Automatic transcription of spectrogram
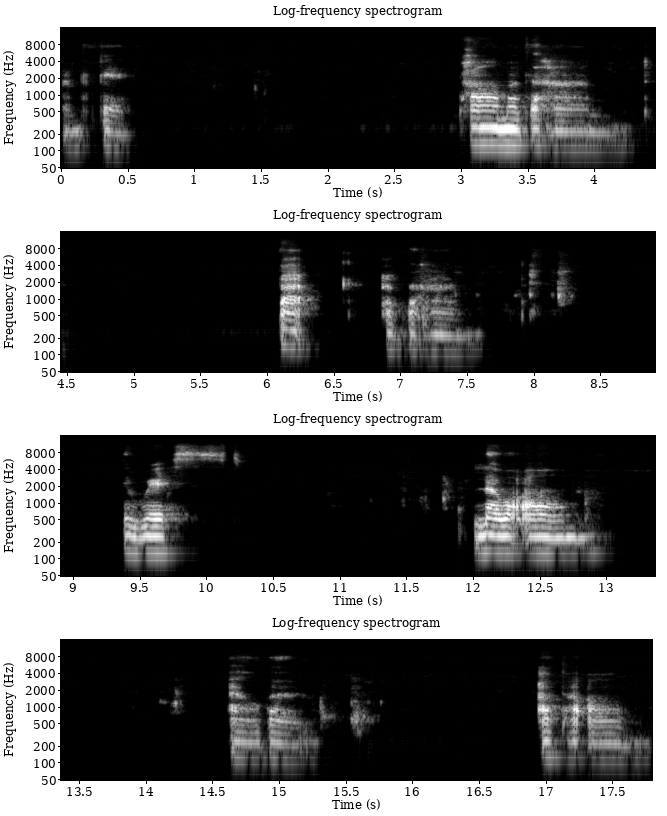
and fifth. Palm of the hand, back of the hand, the wrist, lower arm, elbow, upper arm,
